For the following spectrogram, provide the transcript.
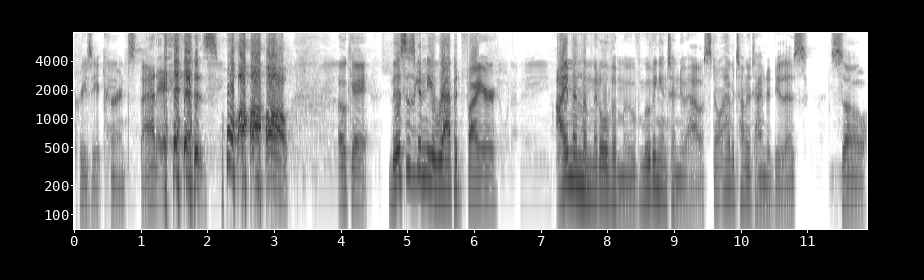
crazy occurrence that is. Whoa! Okay, this is to be a rapid fire. I'm in the middle of a move, moving into a new house. Don't have a ton of time to do this. So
